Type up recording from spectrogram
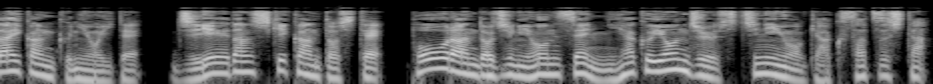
大管区において、自衛団指揮官として、ポーランド人4247人を虐殺した。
